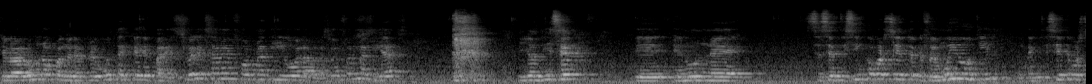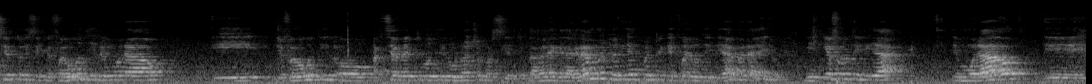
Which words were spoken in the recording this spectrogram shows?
que los alumnos cuando les preguntan qué les pareció el examen formativo, la evaluación formativa, ellos dicen eh, en un 65% eh, que fue muy útil, un 27% dice que fue útil en morado, y que fue útil o parcialmente útil un 8%, de manera que la gran mayoría encuentra que fue de utilidad para ellos. ¿Y es que fue utilidad? En morado eh,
